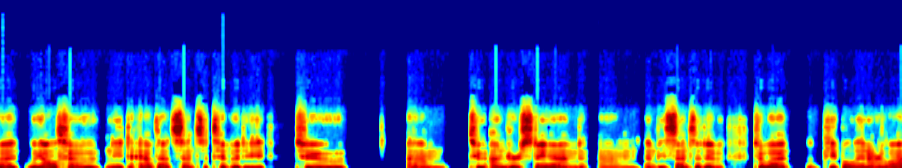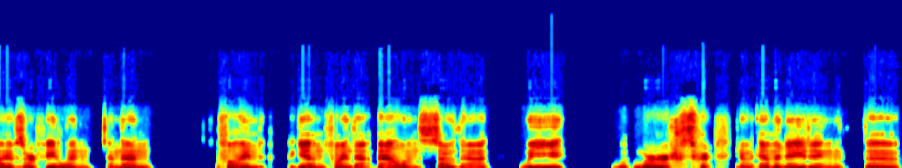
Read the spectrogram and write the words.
but we also need to have that sensitivity to um, to understand um, and be sensitive to what the people in our lives are feeling and then find again find that balance so that we we're you know emanating the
